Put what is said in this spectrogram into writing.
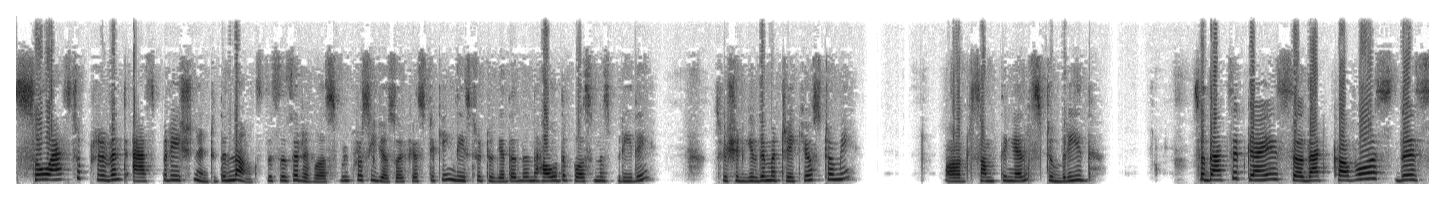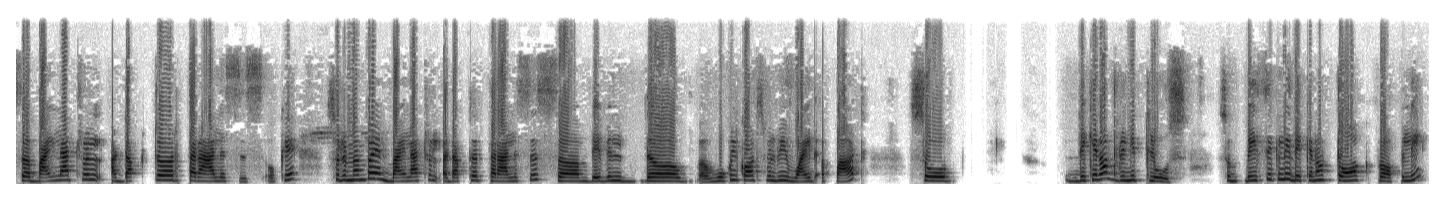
So as to prevent aspiration into the lungs. This is a reversible procedure. So if you're sticking these two together, then how the person is breathing? So you should give them a tracheostomy or something else to breathe. So that's it guys. So that covers this uh, bilateral adductor paralysis. Okay. So remember in bilateral adductor paralysis, um, they will, the uh, vocal cords will be wide apart. So they cannot bring it close. So basically they cannot talk properly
